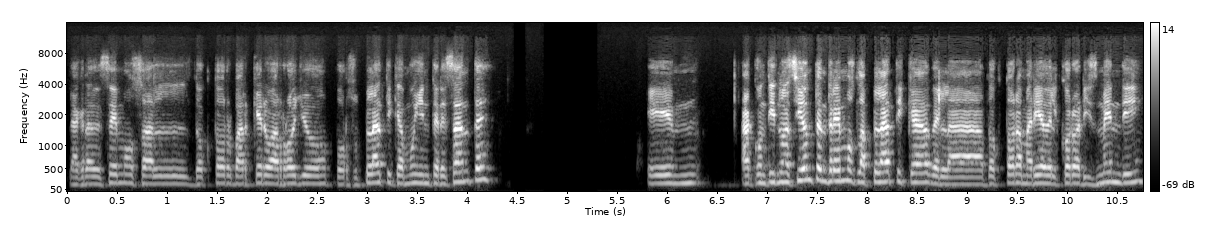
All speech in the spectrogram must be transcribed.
Le agradecemos al doctor Barquero Arroyo por su plática muy interesante. Em, a continuación tendremos la plática de la doctora María del Coro Arismendi,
